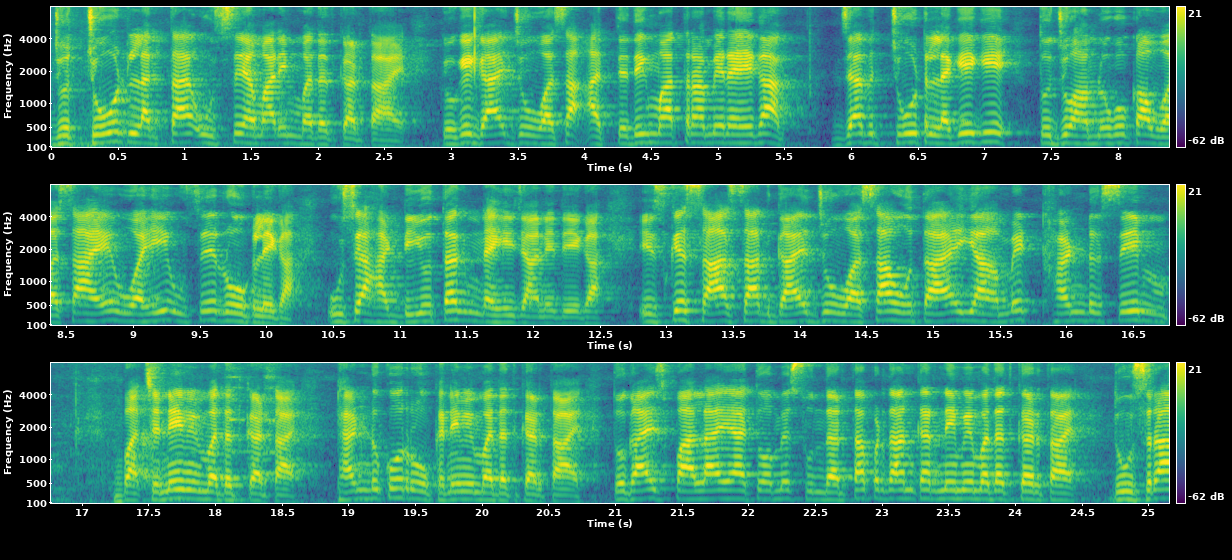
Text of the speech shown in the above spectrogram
जो चोट लगता है, उससे हमारी मदद करता है। क्योंकि गाय जो वसा अत्यधिक मात्रा में रहेगा जब चोट लगेगी तो जो हम लोगों का वसा है, वही उसे रोक लेगा, उसे हड्डियों तक नहीं जाने देगा। इसके साथ साथ गाय जो वसा होता है, यह हमें ठंड से बचने में मदद करता है, ठंड को रोकने में मदद करता है। तो गाइस पाला या तो हमें सुंदरता प्रदान करने में मदद करता है। दूसरा,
